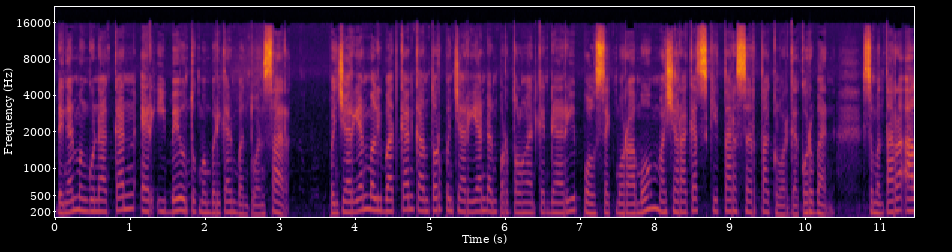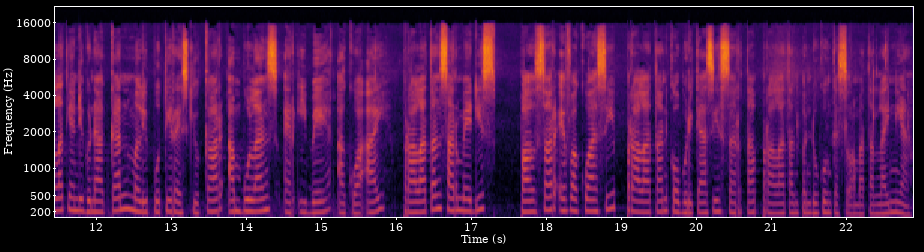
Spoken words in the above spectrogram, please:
dengan menggunakan RIB untuk memberikan bantuan SAR. Pencarian melibatkan kantor pencarian dan pertolongan Kendari, Polsek Moramo, masyarakat sekitar serta keluarga korban. Sementara alat yang digunakan meliputi rescue car, ambulans, RIB, Aqua Eye, peralatan SAR medis, palsar evakuasi, peralatan komunikasi serta peralatan pendukung keselamatan lainnya.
